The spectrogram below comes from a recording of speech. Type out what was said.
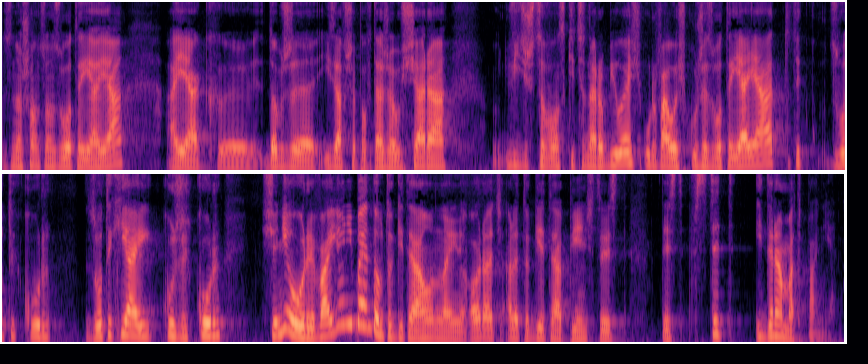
znoszącą złote jaja, a jak e, dobrze i zawsze powtarzał Siara, widzisz co wąski co narobiłeś, urwałeś kurze złote jaja, to tych złotych kur, złotych jaj kurzych kur się nie urywa i oni będą to GTA Online orać, ale to GTA 5 to jest, to jest wstyd i dramat, panie.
